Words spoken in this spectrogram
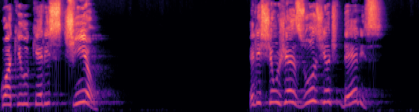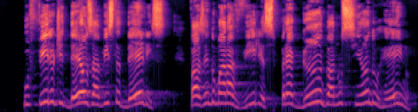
com aquilo que eles tinham. Eles tinham Jesus diante deles, o Filho de Deus à vista deles, fazendo maravilhas, pregando, anunciando o reino.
